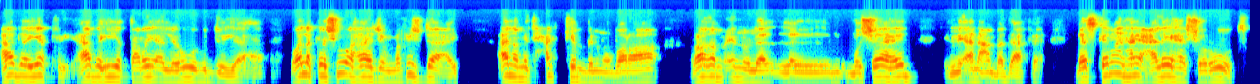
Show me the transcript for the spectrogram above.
هذا يكفي. هذه هي الطريقة اللي هو بده إياها. ولا شو هاجم؟ ما فيش داعي. أنا متحكم بالمباراة رغم إنه للمشاهد إني أنا عم بدافع. بس كمان هي عليها شروط.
